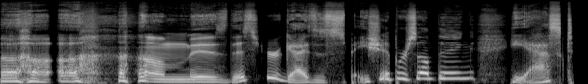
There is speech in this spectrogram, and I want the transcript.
Uh, uh, um, is this your guys' spaceship or something? He asked.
